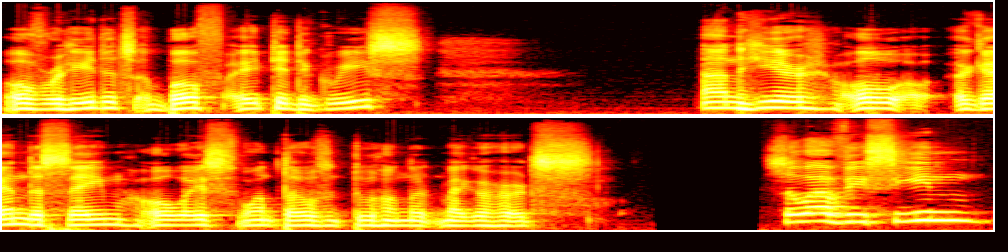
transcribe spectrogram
overheated above 80 degrees. And here, oh, again the same, always 1200 megahertz. So have we seen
